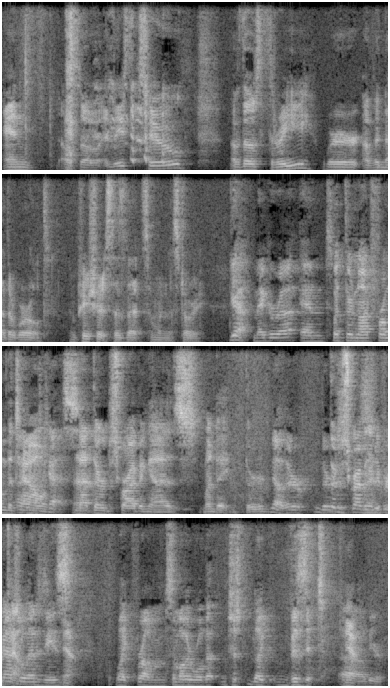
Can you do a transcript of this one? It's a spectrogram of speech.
And also, at least two of those three were of another world. I'm pretty sure it says that somewhere in the story. Yeah, Megara and But they're not from the town Kess. that they're describing as mundane. They're no, they're they're, They're describing a different supernatural town. entities. Yeah. Like from some other world that just like visit uh, Yeah. the Earth.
